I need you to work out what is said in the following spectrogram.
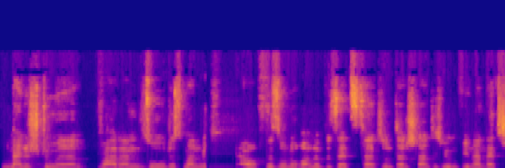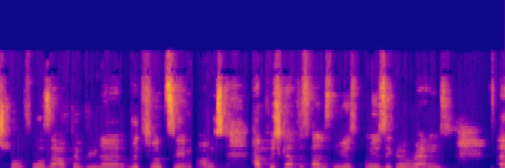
meine Stimme war dann so, dass man mich auch für so eine Rolle besetzt hat. Und dann stand ich irgendwie in einer Netzstrumpfhose auf der Bühne mit 14 und habe, ich glaube, das war das Mus Musical Rent, äh,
